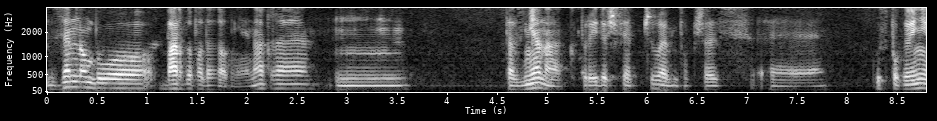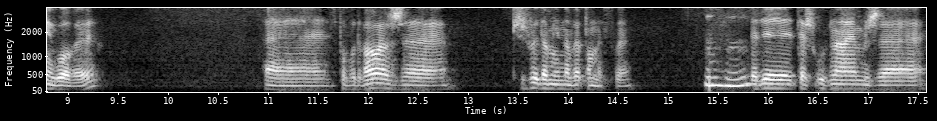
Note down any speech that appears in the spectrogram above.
ze mną było bardzo podobnie. Nagle mm, ta zmiana, której doświadczyłem poprzez e, uspokojenie głowy, e, spowodowała, że przyszły do mnie nowe pomysły. Mhm. Wtedy też uznałem, że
